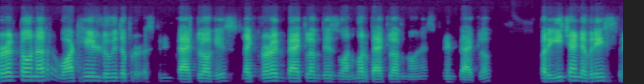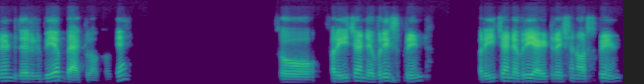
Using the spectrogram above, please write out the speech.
product owner what he'll do with the sprint backlog is like product backlog there's one more backlog known as sprint backlog. For each and every sprint there will be a backlog okay? So for each and every sprint for each and every iteration or sprint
